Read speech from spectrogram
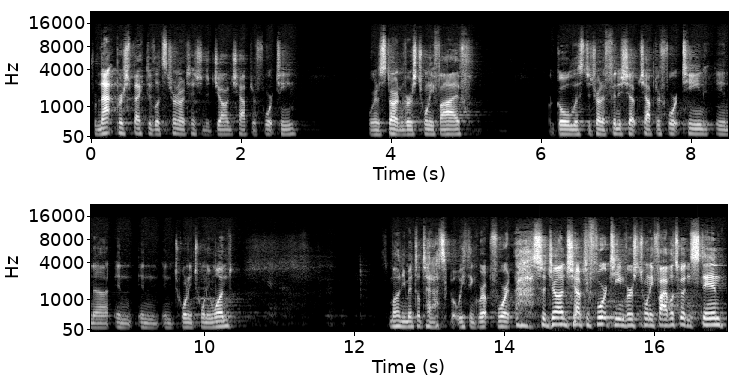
From that perspective, let's turn our attention to John chapter 14. We're going to start in verse 25. Our goal is to try to finish up chapter 14 in, uh, in, in, in 2021. It's a monumental task, but we think we're up for it. So, John chapter 14, verse 25. Let's go ahead and stand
